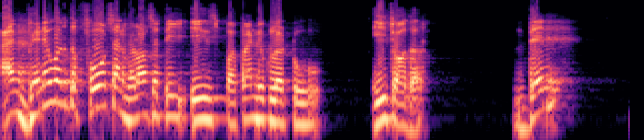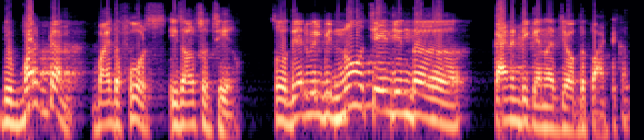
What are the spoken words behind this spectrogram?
And whenever the force and velocity is perpendicular to each other, then the work done by the force is also zero. So there will be no change in the kinetic energy of the particle.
